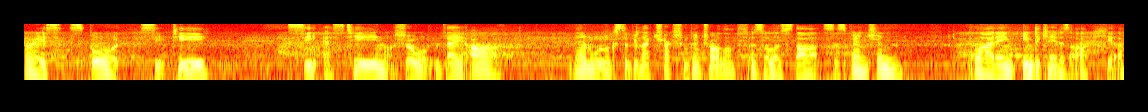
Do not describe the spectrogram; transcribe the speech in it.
race, sport, CT, CST, not sure what they are. Then what looks to be like traction control off, as well as start, suspension, lighting, indicators are up here.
